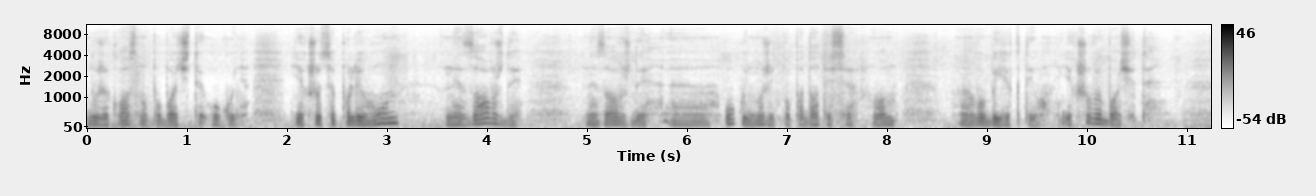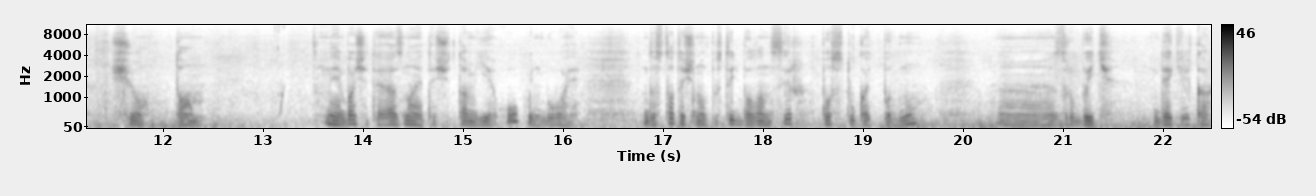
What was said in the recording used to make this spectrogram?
дуже класно побачити окуня. Якщо це полігон, не завжди, не завжди е, окунь може попадатися вам е, в об'єктив. Якщо ви бачите, що там не бачите, а знаєте, що там є окунь, буває. Достатньо опустити балансир, постукати по дну, зробити декілька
